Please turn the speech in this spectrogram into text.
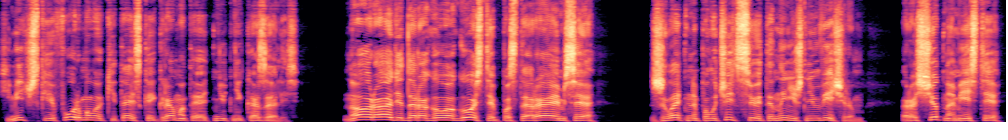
химические формулы китайской грамотой отнюдь не казались. «Но ради дорогого гостя постараемся...» «Желательно получить все это нынешним вечером. Расчет на месте».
